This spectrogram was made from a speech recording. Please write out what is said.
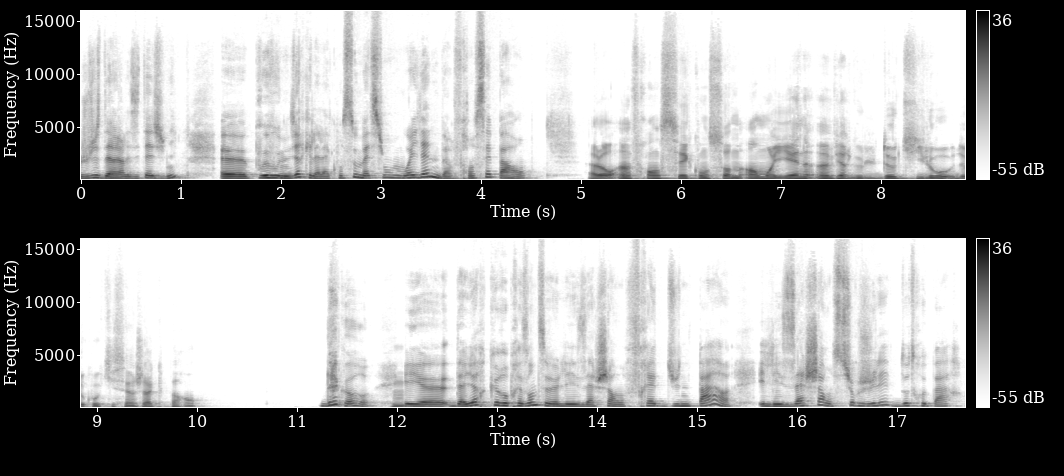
juste derrière les États-Unis. Euh, pouvez-vous nous dire quelle est la consommation moyenne d'un Français par an? Alors, un Français consomme en moyenne 1,2 kg de coquilles Saint-Jacques par an. D'accord. Mm. Et euh, d'ailleurs, que représentent euh, les achats en frais d'une part et les achats en surgelé d'autre part?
